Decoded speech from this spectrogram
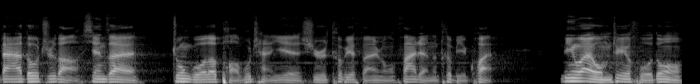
大家都知道，现在中国的跑步产业是特别繁荣，发展的特别快。另外，我们这个活动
